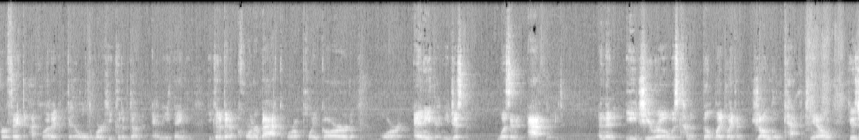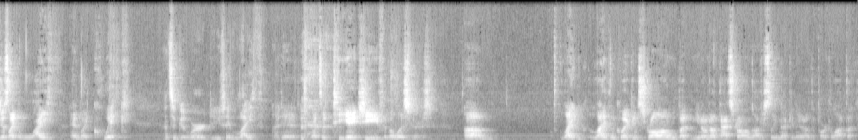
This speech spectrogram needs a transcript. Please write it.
perfect athletic build where he could have done anything. He could have been a cornerback or a point guard or anything. He just was an athlete. And then Ichiro was kind of built like like a jungle cat, you know? He was just like lithe and like quick. that's a good word. Did you say lithe? I did. That's a T H E for the listeners. Um, light, lithe and quick and strong, but you know not that strong. Obviously, not getting it out of the park a lot, but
